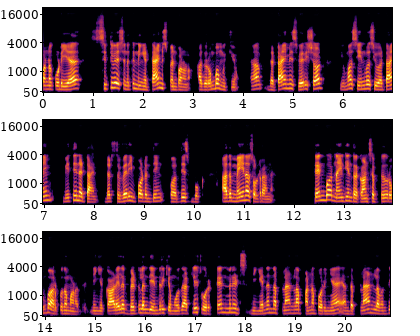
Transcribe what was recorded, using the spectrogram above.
பண்ணக்கூடிய சுச்சுவேஷனுக்கு நீங்கள் டைம் ஸ்பெண்ட் பண்ணணும். அது ரொம்ப முக்கியம். The time is very short you must invest your time within a time that's the very important thing for this book அதை மெயினாக சொல்கிறாங்க டென் பார் நைன்டின்ற கான்செப்ட் ரொம்ப அற்புதமானது. நீங்கள் காலையில் பெட்லேருந்து எந்திரிக்கும் போது அட்லீஸ்ட் ஒரு டென் மினிட்ஸ் நீங்கள் என்னென்ன பிளான்லாம் பண்ண போகிறீங்க அந்த பிளானில் வந்து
